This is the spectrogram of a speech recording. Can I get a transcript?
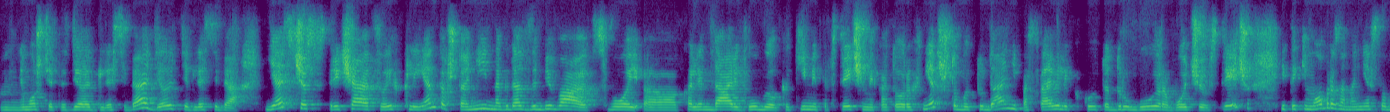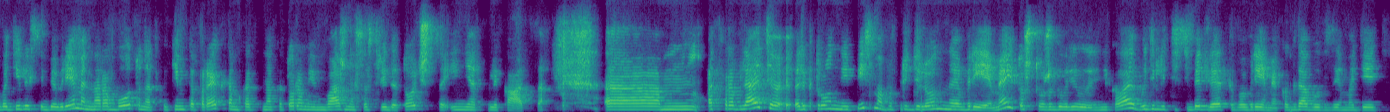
можете это сделать для себя, делайте для себя. Я сейчас встречаю своих клиентов, что они иногда забивают свой а, календарь Google какими-то встречами, которых нет, чтобы туда не поставили какую-то другую рабочую встречу, и таким образом они освободили себе время на работу над каким-то проектом, на котором им важно сосредоточиться и не отвлекаться. Эм, отправляйте электронные письма в определенное время, и то, что уже говорил Николай, выделите себе для этого время, когда вы взаимодействуете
